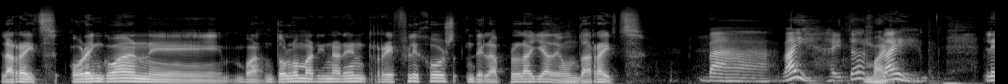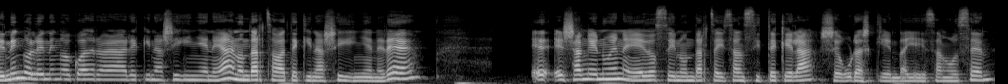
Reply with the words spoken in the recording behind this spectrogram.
Larraitz, oraingoan e, ba, Dolo Marinaren reflejos de la playa de Ondarraitz. Ba, bai, aitor, bai. bai. Lehenengo, lehenengo kuadroarekin hasi ginenean, ondartza batekin hasi ginen ere, e, esan genuen edo zein ondartza izan zitekela, seguraski endaia izango zen,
